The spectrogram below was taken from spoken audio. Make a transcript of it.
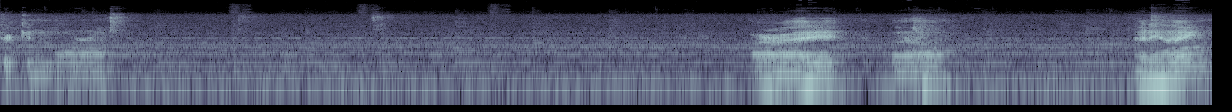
Freaking moron. Alright, well. Anything?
